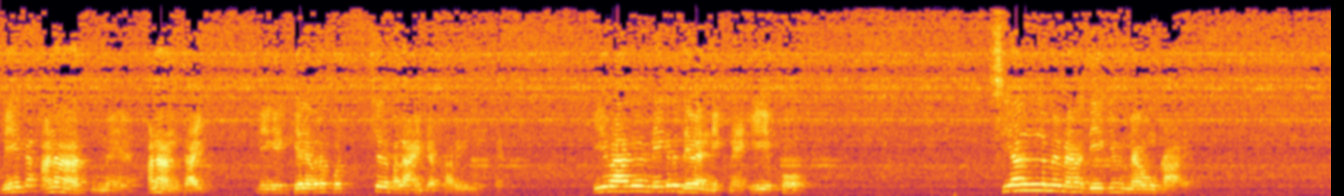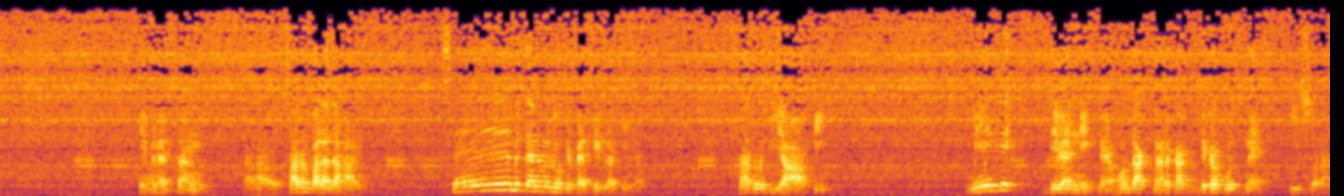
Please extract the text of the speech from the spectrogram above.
මේක අනාත්මය අනන්තයි. මේකේ කෙලවර කොච්චර බලහින්ටක් හරියන්නේ නැහැ. ඒ වගේම මේකට දෙවන්නේක් නැහැ. ඒකෝ සියල්ලම දෙයකින් මැවුම් කාර්යය. එහෙම නැත්නම් සර්ව බලධාරී. සෑම තැනම ලෝකෙ පැතිරලා තියෙනවා. සර්ව ව්‍යාපි. මේකේ දෙවන්නේක් නැහැ. හොඳක් නරකක් දෙකකුත් නැහැ. ඊශ්වරයි.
